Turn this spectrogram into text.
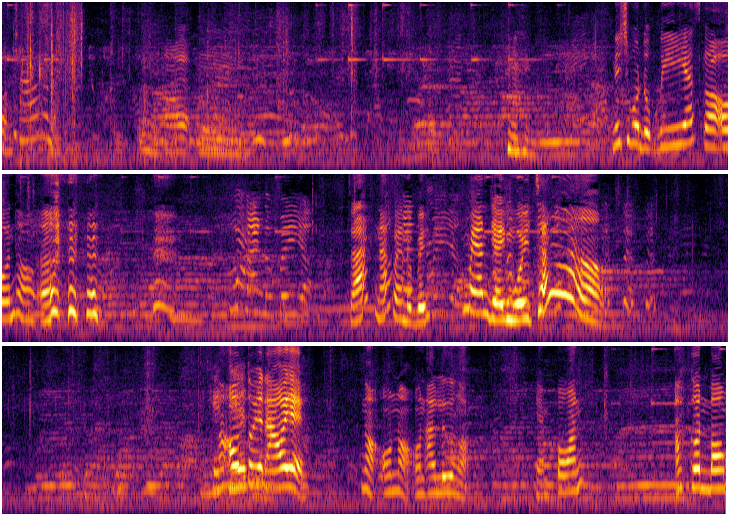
ដកឆាណាអើ នេះឈ្មោះដូប៊ីស្គាល់អូនផងហ្វេនដូប៊ីចាណាហ្វេនដូប៊ីមែននិយាយមួយចឹងណាអូនទួយឲ្យឯងណ៎អូនណ៎អូនឲ្យលឿង5000អរគុណបង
